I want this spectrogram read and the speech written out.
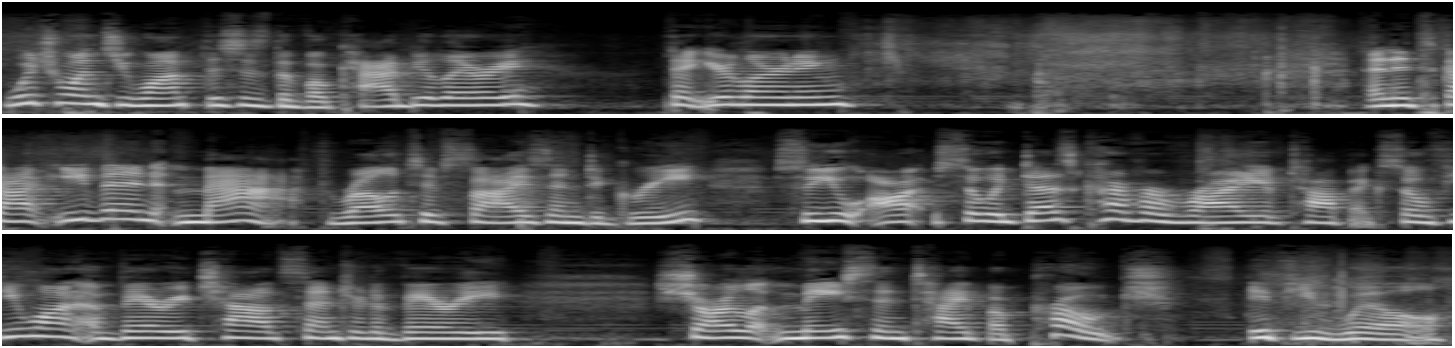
which ones you want. This is the vocabulary that you're learning. And it's got even math, relative size and degree. So you are so it does cover a variety of topics. So if you want a very child-centered, a very Charlotte Mason type approach, if you will,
